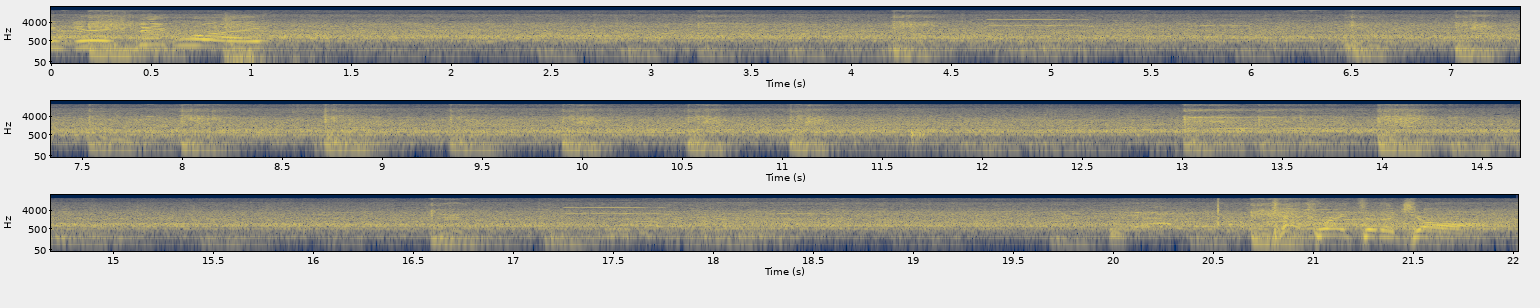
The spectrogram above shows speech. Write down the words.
in a big way. Kick right to the jaw.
